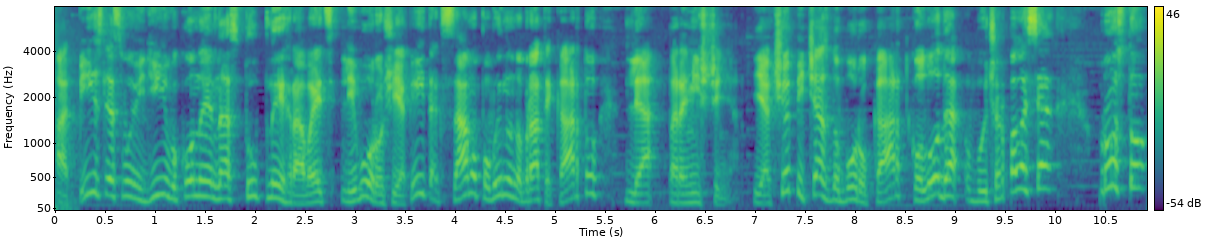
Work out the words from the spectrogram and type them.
А після свою дію виконує наступний гравець ліворуч, який так само повинен обрати карту для переміщення. Якщо під час добору карт колода вичерпалася, просто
